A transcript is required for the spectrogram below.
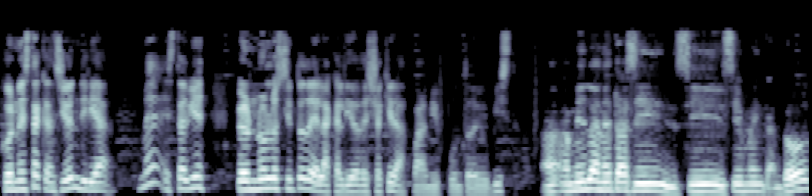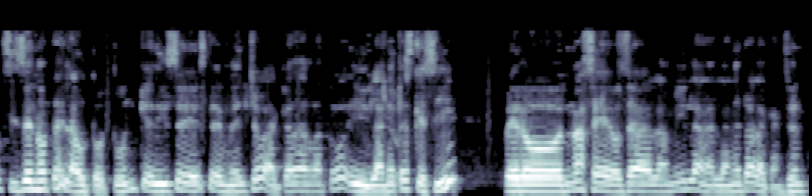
con esta canción, diría, "Meh, está bien. Pero no lo siento de la calidad de Shakira, para mi punto de vista. A, a mí la neta sí, sí, sí me encantó. Sí se nota el autotune que dice este Melcho a cada rato. Y la neta es que sí, pero no sé, o sea, a mí la, la neta la canción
